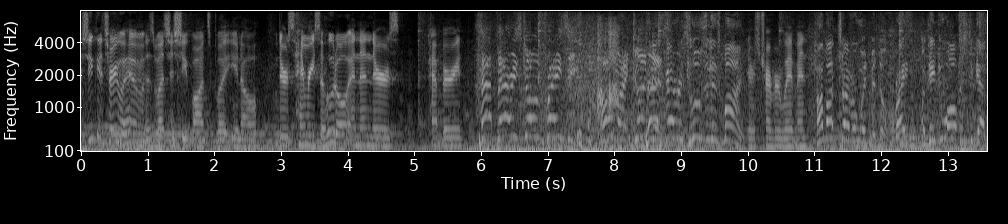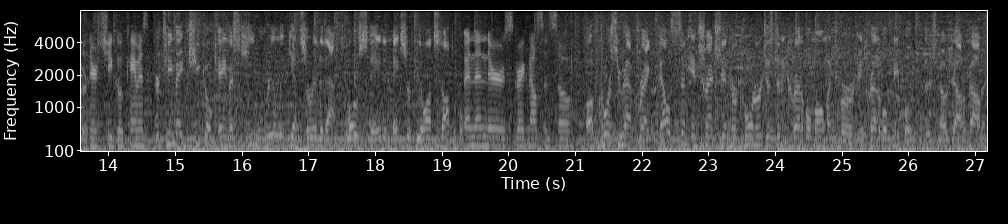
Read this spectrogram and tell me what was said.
She could train with him as much as she wants, but you know, there's Henry Cejudo and then there's Pat Barry. Pat Barry's going crazy. Oh my goodness. Pat Barry's losing his mind. There's Trevor Wittman. How about Trevor Wittman, though, right? They do all this together. There's Chico Camus. Her teammate Chico Camus, he really gets her into that flow state and makes her feel unstoppable. And then there's Greg Nelson, so. Of course, you have Greg Nelson entrenched in her corner. Just an incredible moment for incredible people. There's no doubt about it.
